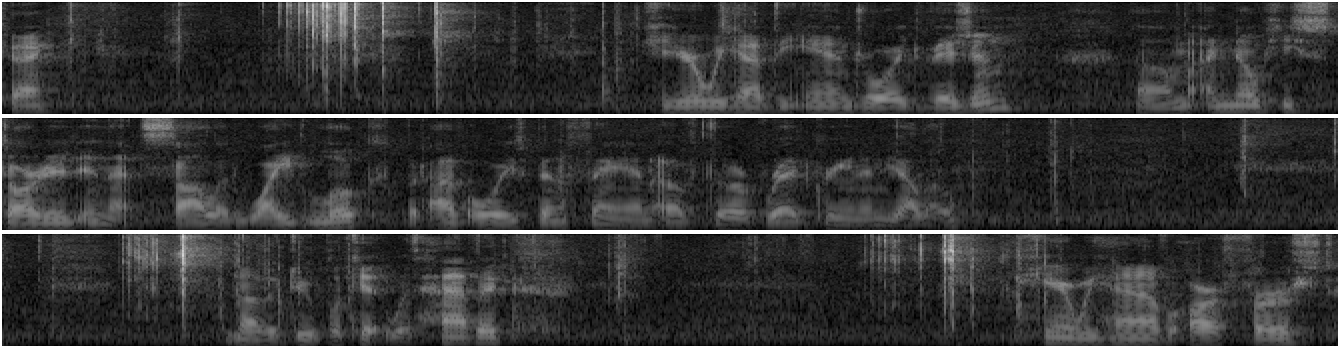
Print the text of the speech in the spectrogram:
Okay? Here we have the Android Vision. Um, I know he started in that solid white look, but I've always been a fan of the red, green, and yellow. Another duplicate with Havoc here we have our first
